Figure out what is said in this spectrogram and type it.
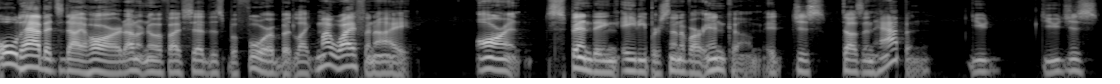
old habits die hard. I don't know if I've said this before, but like my wife and I aren't spending 80% of our income. It just doesn't happen. You you just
